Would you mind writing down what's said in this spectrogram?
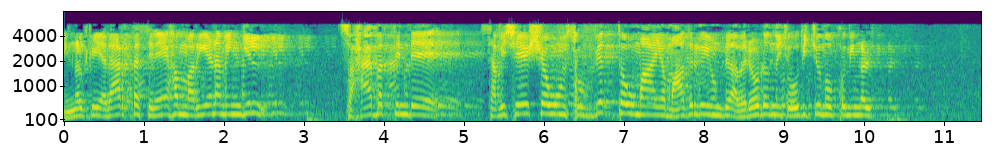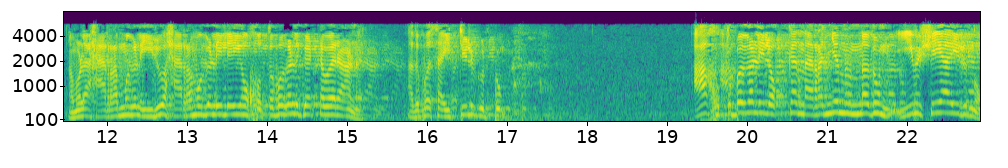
നിങ്ങൾക്ക് യഥാർത്ഥ സ്നേഹം അറിയണമെങ്കിൽ സഹാബത്തിന്റെ സവിശേഷവും സുവ്യക്തവുമായ മാതൃകയുണ്ട്. അവരോടൊന്ന് ചോദിച്ചു നോക്കൂ നിങ്ങൾ. നമ്മൾ ഹറമുകൾ ഇരു ഹറമുകളിലെയും ഹുത്തബകൾ കേട്ടവരാണ്. അതിപ്പോ സൈറ്റിൽ കിട്ടും. ആ ഹുത്തുബകളിലൊക്കെ നിറഞ്ഞു നിന്നതും ഈ വിഷയമായിരുന്നു.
